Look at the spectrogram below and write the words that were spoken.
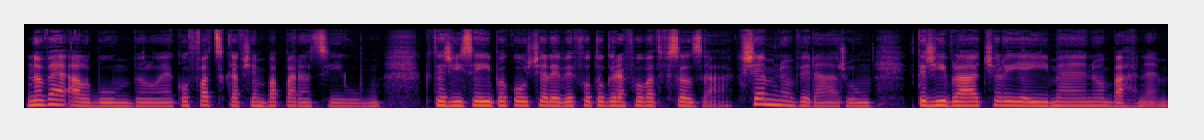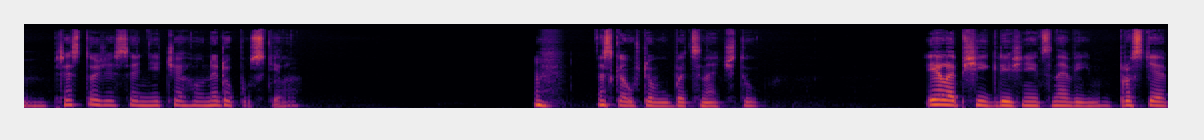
Nové album bylo jako facka všem paparacíům, kteří se jí pokoušeli vyfotografovat v slzách, všem novinářům, kteří vláčeli její jméno bahnem, přestože se ničeho nedopustila. Dneska už to vůbec nečtu. Je lepší, když nic nevím. Prostě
